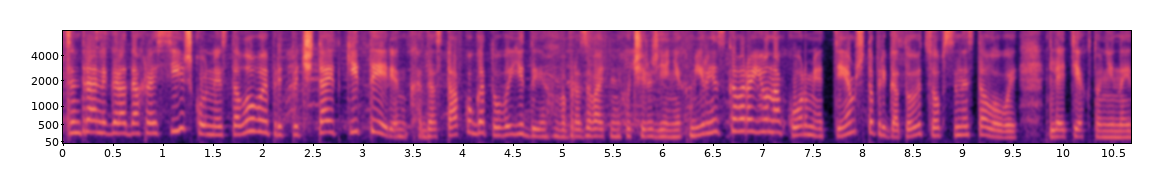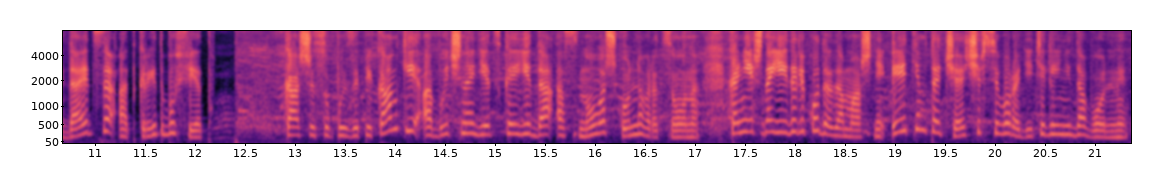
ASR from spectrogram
В центральных городах России школьные столовые предпочитают кейтеринг – доставку готовой еды. В образовательных учреждениях Мирнинского района кормят тем, что приготовят собственной столовой. Для тех, кто не наедается, открыт буфет. Каши, супы, запеканки – обычная детская еда, основа школьного рациона. Конечно, ей далеко до домашней. Этим-то чаще всего родители недовольны.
